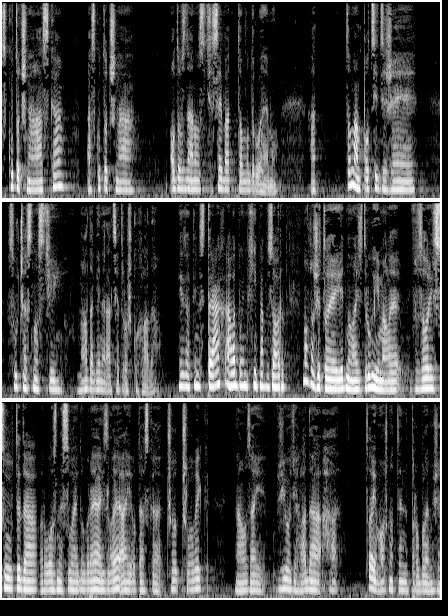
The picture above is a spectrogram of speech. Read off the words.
skutočná láska a skutočná odovzdanosť seba tomu druhému. A to mám pocit, že v súčasnosti mladá generácia trošku hľadá. Je za tým strach, alebo im chýba vzor? Možno, že to je jedno aj s druhým, ale vzory sú teda rôzne, sú aj dobré, aj zlé a je otázka, čo človek naozaj v živote hľadá a to je možno ten problém, že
